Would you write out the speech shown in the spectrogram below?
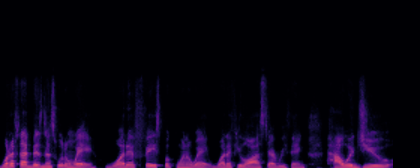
What if that business went away? What if Facebook went away? What if you lost everything? How would you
